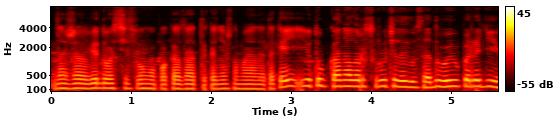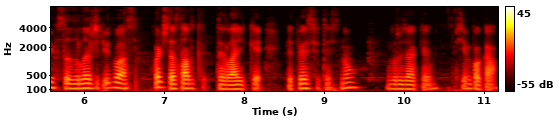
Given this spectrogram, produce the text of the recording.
даже в відосі своєму показати. Звісно, у мене не такий YouTube канал розкручений, ну все думаю впереді, все залежить від вас. Хочете ставте лайки, підписуйтесь. Ну, друзяки, всім пока.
